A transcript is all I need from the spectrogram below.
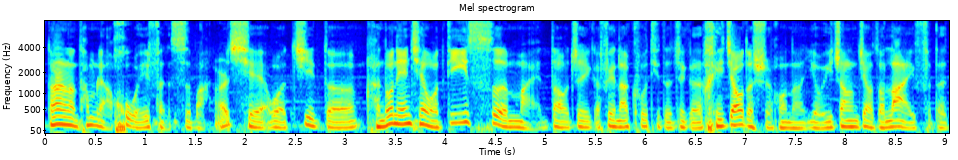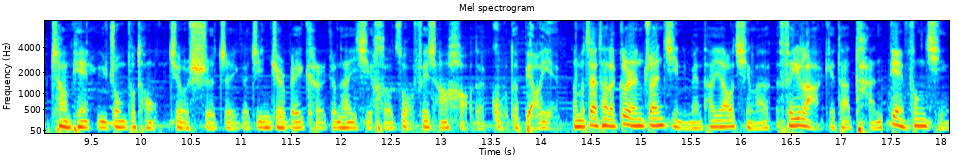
当然了，他们俩互为粉丝吧。而且我记得很多年前，我第一次买到这个菲拉库蒂的这个黑胶的时候呢，有一张叫做 Life 的唱片，与众不同，就是这个 Ginger Baker 他一起合作非常好的鼓的表演。那么在他的个人专辑里面，他邀请了菲拉给他弹电风琴，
